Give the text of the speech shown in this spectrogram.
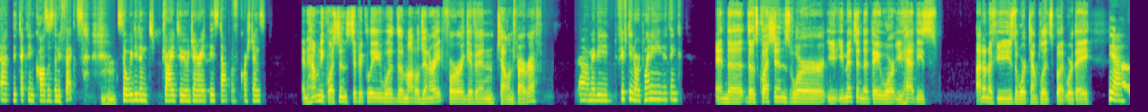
at detecting causes and effects mm-hmm. so we didn't try to generate these type of questions and how many questions typically would the model generate for a given challenge paragraph? Uh, maybe 15 or 20 i think. And the those questions were you, you mentioned that they were you had these i don't know if you use the word templates but were they yeah. uh,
